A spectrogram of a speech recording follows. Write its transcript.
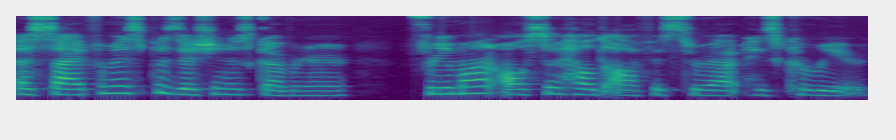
Aside from his position as governor, Fremont also held office throughout his career.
